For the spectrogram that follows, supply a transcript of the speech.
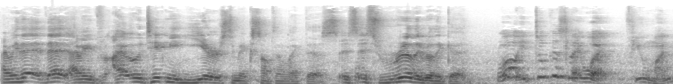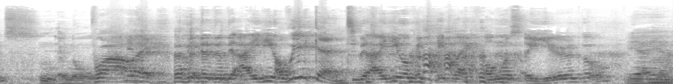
I mean that that I mean I, it would take me years to make something like this. It's it's really really good. Well, it took us like what, few months. N- No. I Wow, mean, like the, the, the idea a of weekend. the idea of it came like almost a year ago. Yeah, yeah.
